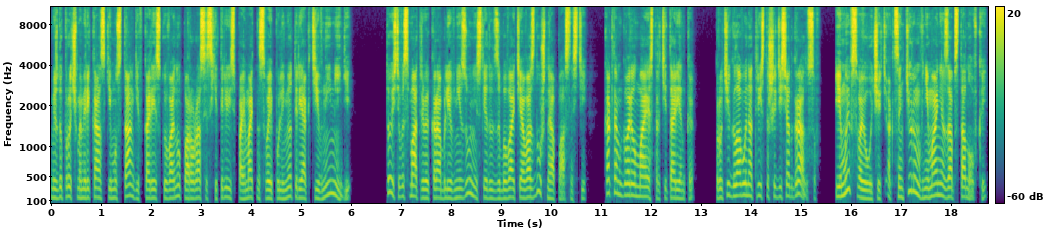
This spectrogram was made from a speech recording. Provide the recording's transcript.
Между прочим, американские «Мустанги» в Корейскую войну пару раз исхитрились поймать на свои пулеметы реактивные «Миги». То есть, высматривая корабли внизу, не следует забывать и о воздушной опасности. Как там говорил маэстро Титаренко, крути головой на 360 градусов. И мы, в свою очередь, акцентируем внимание за обстановкой.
